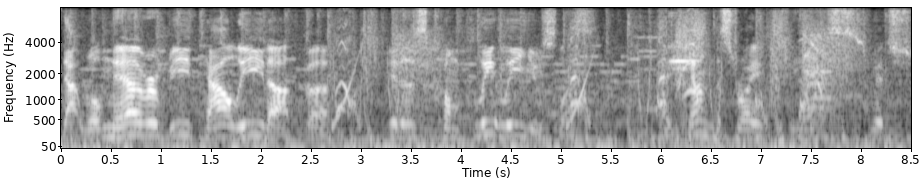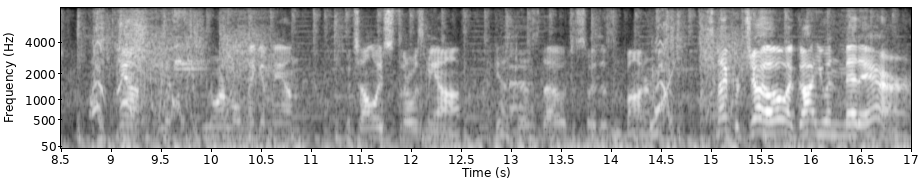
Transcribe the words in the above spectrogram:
that will never be tallied up. Uh, it is completely useless. I can't destroy these, which I can't with normal Mega Man, which always throws me off. I'm gonna get this, though, just so it doesn't bother me. Sniper Joe, I got you in midair.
